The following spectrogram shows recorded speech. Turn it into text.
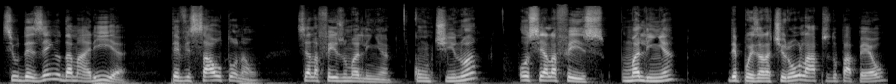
se o desenho da Maria teve salto ou não? Se ela fez uma linha contínua ou se ela fez uma linha depois ela tirou o lápis do papel,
